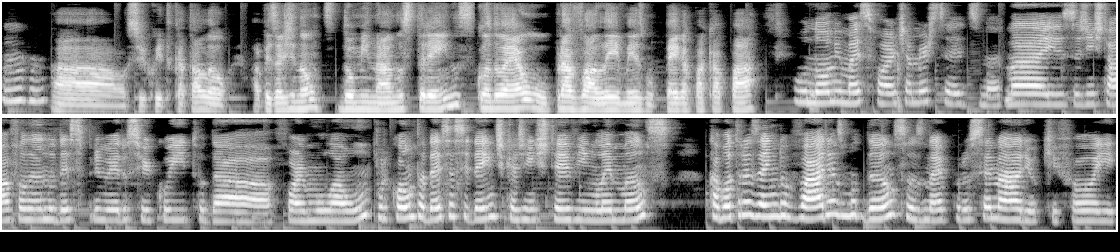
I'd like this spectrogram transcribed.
Uhum. A, o circuito catalão. Apesar de não dominar nos treinos, quando é o pra valer mesmo, pega pra capar, o nome mais forte é a Mercedes, né? Mas a gente tava falando desse primeiro circuito da Fórmula 1 por conta desse acidente que a gente teve em Le Mans. Acabou trazendo várias mudanças, né, para o cenário, que foi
